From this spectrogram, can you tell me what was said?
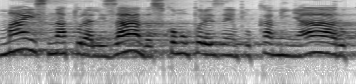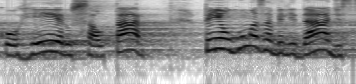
mais naturalizadas, como por exemplo caminhar, o correr, o saltar, tem algumas habilidades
